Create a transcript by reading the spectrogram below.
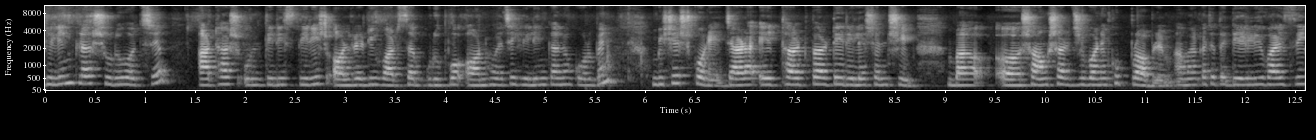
হিলিং ক্লাস শুরু হচ্ছে। আঠাশ, উনতিরিশ, তিরিশ অলরেডি হোয়াটসঅ্যাপ গ্রুপও অন হয়েছে। হিলিং কেন করবেন? বিশেষ করে যারা এই থার্ড পার্টি রিলেশনশিপ বা সংসার জীবনে খুব প্রবলেম আমার কাছে তো ডেইলি ওয়াইজই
